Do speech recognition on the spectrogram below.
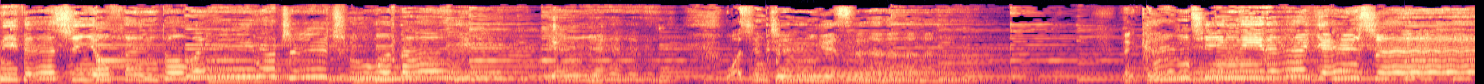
你的心有很多微妙之处，我难以辨认。我像趁月色，能看清你的眼神。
